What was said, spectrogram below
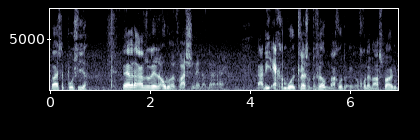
Waar is de poes hier? Nee, maar dan gaan we zo de auto even wassen. Nee, dan, ja, niet echt een mooie klus op de film, maar goed, ik ga gewoon even afspuiten.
